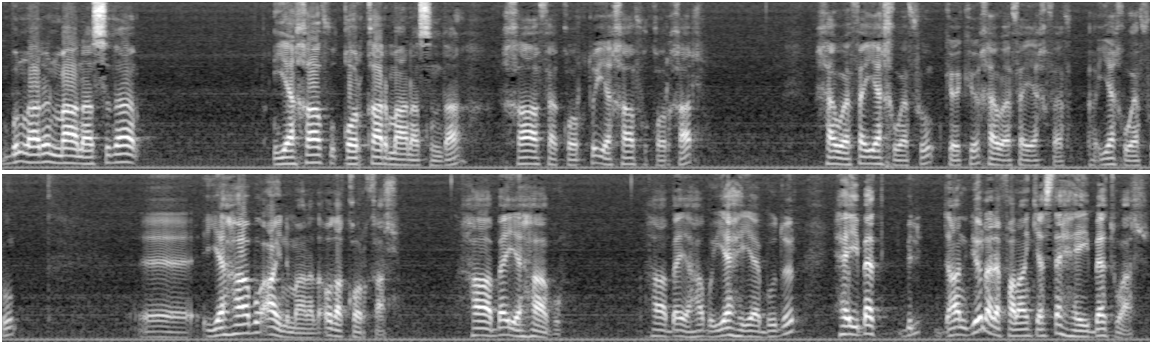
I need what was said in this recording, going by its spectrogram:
Bunların manası da yehafu korkar manasında. Hafe korktu, yehafu korkar. Havefe yehvefu kökü. Havefe yehvefu. Ee, yehabu aynı manada. O da korkar. Habe yehabu. Habe yehabu. Yehyebudur. Heybet. bil- Hani diyorlar ya falan keste heybet var.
